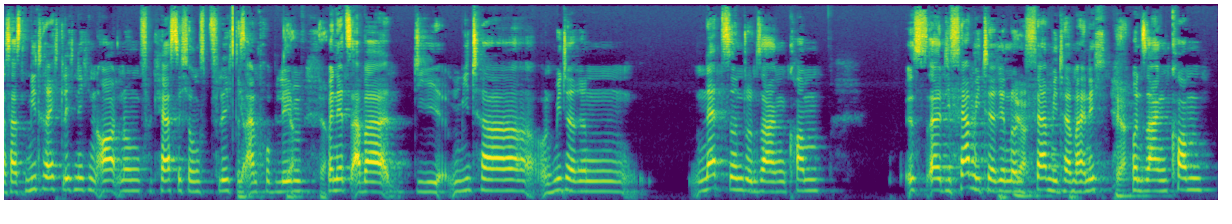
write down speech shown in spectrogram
Das heißt, mietrechtlich nicht in Ordnung, Verkehrssicherungspflicht ist ja, ein Problem. Ja, ja. Wenn jetzt aber die Mieter und Mieterinnen nett sind und sagen, komm, ist äh, die Vermieterinnen und Vermieter meine ich, und sagen, komm,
